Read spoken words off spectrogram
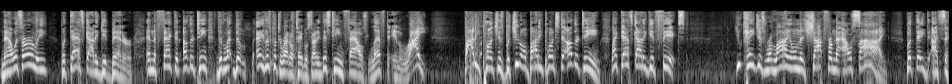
Now it's early, but that's got to get better. And the fact that other team, the, the, hey, let's put the right on the table, Sonny. This team fouls left and right. Body punches, but you don't body punch the other team. Like that's got to get fixed. You can't just rely on the shot from the outside. But they, I said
